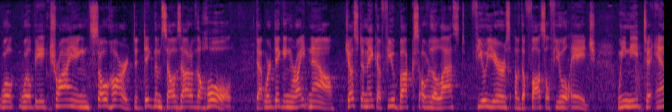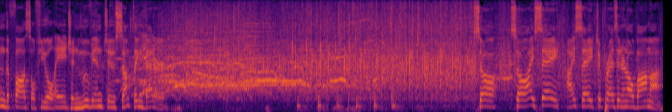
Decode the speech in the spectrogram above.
will, will be trying so hard to dig themselves out of the hole that we're digging right now just to make a few bucks over the last few years of the fossil fuel age. We need to end the fossil fuel age and move into something better. So, so I say, I say to President Obama,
